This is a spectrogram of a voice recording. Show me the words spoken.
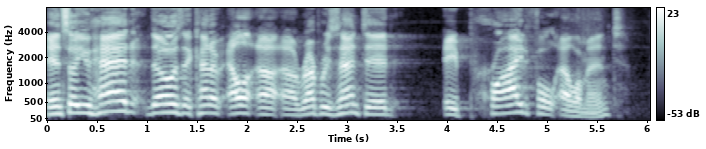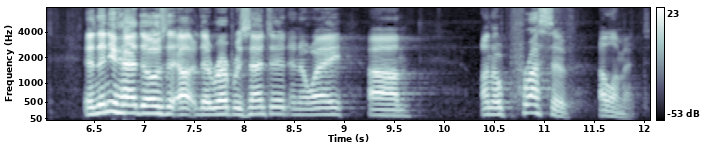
And so you had those that kind of uh, uh, represented a prideful element, and then you had those that, uh, that represented, in a way, um, an oppressive element.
